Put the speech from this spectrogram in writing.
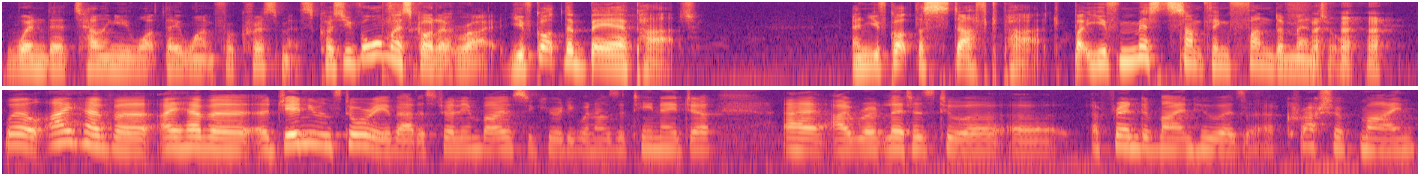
when they're telling you what they want for Christmas because you've almost got it right. You've got the bear part and you've got the stuffed part, but you've missed something fundamental. well, I have a I have a, a, genuine story about Australian biosecurity. When I was a teenager, uh, I wrote letters to a, a, a friend of mine who was a crush of mine,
